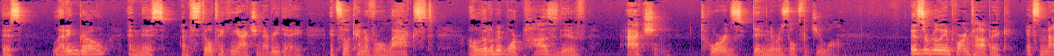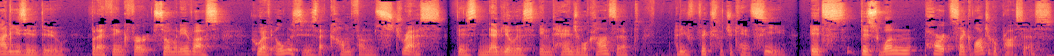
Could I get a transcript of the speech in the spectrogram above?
this letting go, and this I'm still taking action every day. It's a kind of relaxed, a little bit more positive action towards getting the results that you want. This is a really important topic. It's not easy to do, but I think for so many of us who have illnesses that come from stress, this nebulous, intangible concept, how do you fix what you can't see? It's this one part psychological process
